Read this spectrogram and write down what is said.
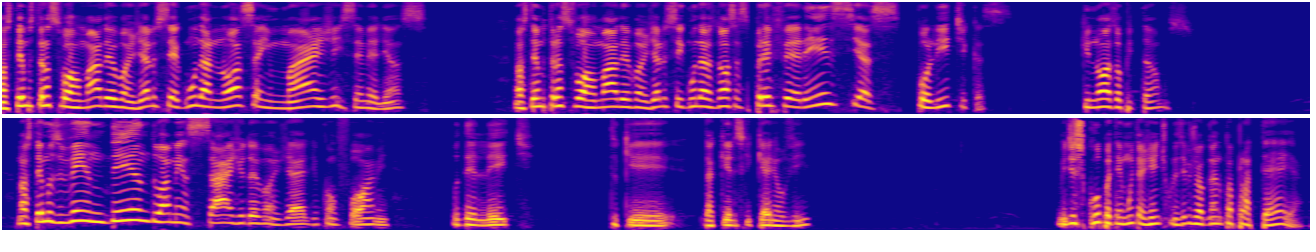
Nós temos transformado o Evangelho segundo a nossa imagem e semelhança. Nós temos transformado o Evangelho segundo as nossas preferências políticas que nós optamos. Nós temos vendendo a mensagem do Evangelho conforme o deleite do que daqueles que querem ouvir. Me desculpa, tem muita gente, inclusive, jogando para a plateia.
